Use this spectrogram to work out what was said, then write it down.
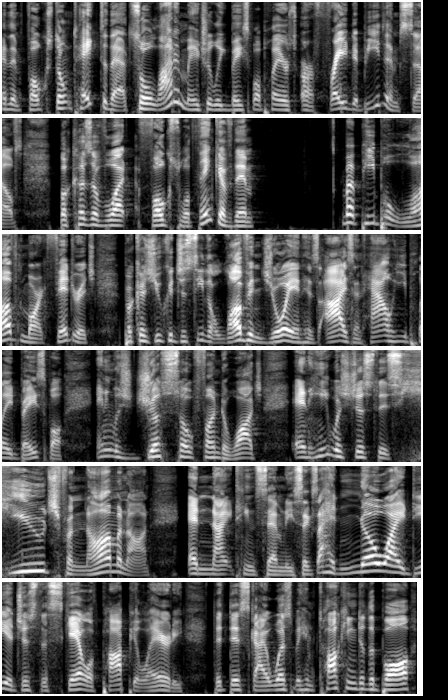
and then folks don't take to that. So a lot of Major League Baseball players are afraid to be themselves because of what folks will think of them but people loved Mark Fidrych because you could just see the love and joy in his eyes and how he played baseball. And he was just so fun to watch. And he was just this huge phenomenon in 1976. I had no idea just the scale of popularity that this guy was, but him talking to the ball,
